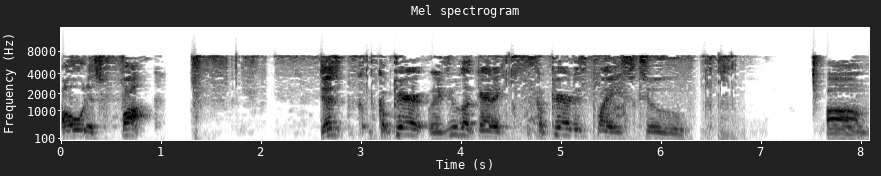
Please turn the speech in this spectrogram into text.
old as fuck. Just compare, if you look at it, compare this place to, um,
